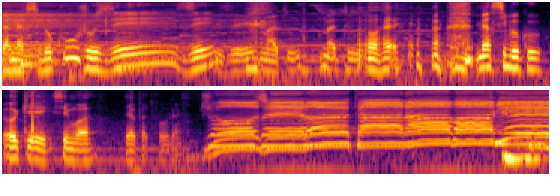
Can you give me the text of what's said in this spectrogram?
bah, merci beaucoup, José, Zé. Zé, Matou. Matou. Merci beaucoup. Ok, c'est moi. Il n'y a pas de problème. José le caravanier.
